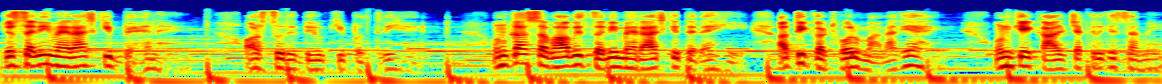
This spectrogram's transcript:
जो शनि महाराज की बहन है और सूर्य देव की पुत्री है। उनका स्वभाव भी शनि महाराज की तरह ही अति कठोर माना गया है। उनके कालचक्र के समय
